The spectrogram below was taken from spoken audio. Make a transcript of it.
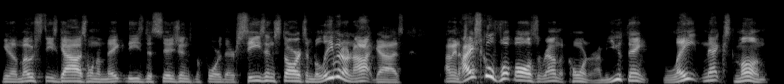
You know, most of these guys want to make these decisions before their season starts. And believe it or not, guys, I mean, high school football is around the corner. I mean, you think late next month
